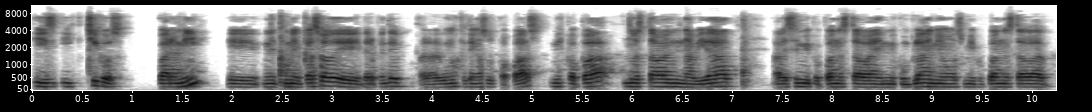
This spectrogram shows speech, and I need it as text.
y chicos, para mí eh, en, el, caso de, de repente, para algunos que tengan sus papás, mi papá no estaba en Navidad, a veces mi papá no estaba en mi cumpleaños, mi papá no estaba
